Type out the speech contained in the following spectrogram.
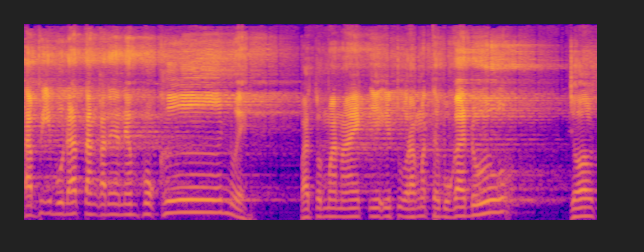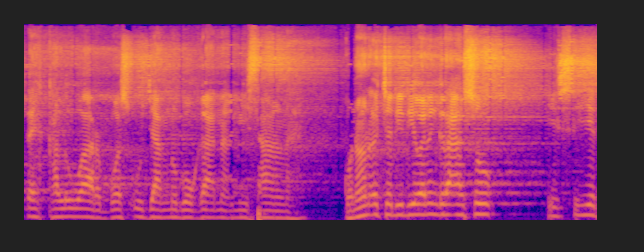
tapi ibu datang karena nempokeun weh. Batur naik ya itu orang mah teboga du. Jol teh keluar bos ujang nu boga anak misalna. Kunaon ece di dieu geura asuk? Isin.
